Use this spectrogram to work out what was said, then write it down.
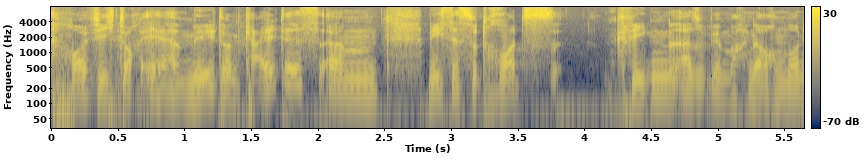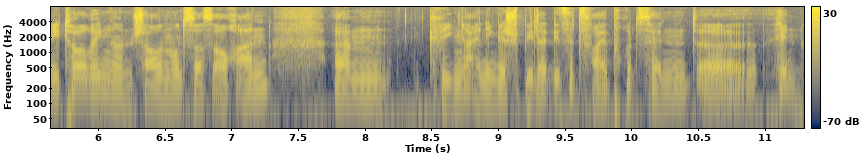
häufig doch eher mild und kalt ist. Ähm, nichtsdestotrotz kriegen, also wir machen da auch ein Monitoring und schauen uns das auch an, ähm, kriegen einige Spieler diese 2% äh, hin.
